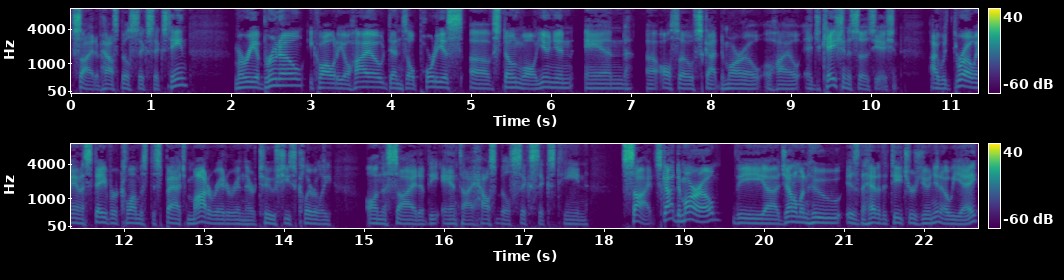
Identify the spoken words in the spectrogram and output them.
side of House Bill 616. Maria Bruno, Equality Ohio, Densil Porteous of Stonewall Union, and uh, also Scott DiMauro, Ohio Education Association. I would throw Anna Staver, Columbus Dispatch moderator, in there too. She's clearly on the side of the anti House Bill 616 side. Scott DiMauro, the uh, gentleman who is the head of the teachers union, OEA,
